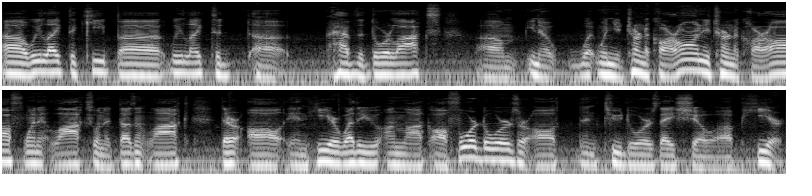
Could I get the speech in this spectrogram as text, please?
Uh, we like to keep uh, we like to uh, have the door locks um, you know when you turn the car on you turn the car off. When it locks when it doesn't lock they're all in here. Whether you unlock all four doors or all in two doors they show up here.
